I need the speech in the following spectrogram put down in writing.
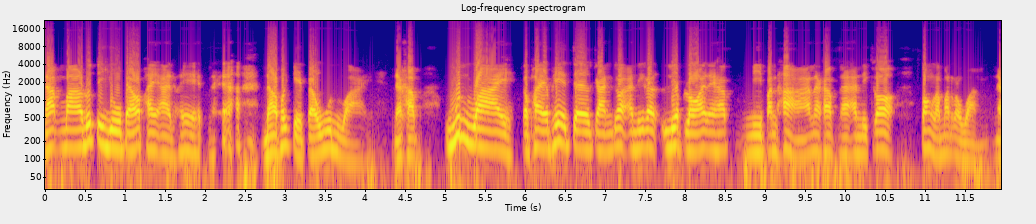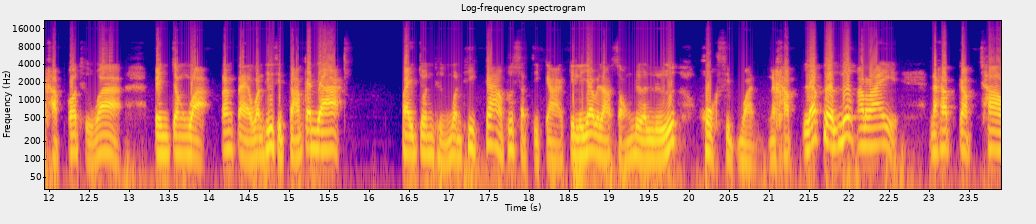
นะมารุติยูแปลว่าภัยอาเพศดาวพระเกตแปลว่าวุ่นวายนะครับ วุ่นวายกับภัยเพศเจอกันก็อันนี้ก็เรียบร้อยนะครับ มีปัญหานะครับนะอันนี้ก็ต้องระมัดระวังนะครับ ก็ถือว่าเป็นจังหวะตั้งแต่วันที่ 13 กันยาไปจนถึงวันที่ 9 พฤศจิกากินระยะเวลา 2 เดือนหรือ 60 วันนะครับ แล้วเกิดเรื่องอะไรนะครับ กับชาว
